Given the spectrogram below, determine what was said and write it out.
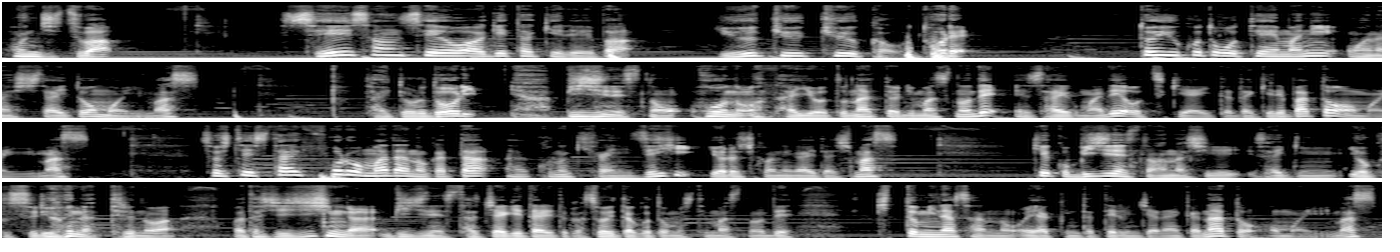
本日は生産性を上げたければ有給休暇を取れということをテーマにお話ししたいと思います。タイトル通りビジネスの方の内容となっておりますので最後までお付き合いいただければと思います。そしてスタイフフォローまだの方この機会にぜひよろしくお願いいたします。結構ビジネスの話最近よくするようになってるのは私自身がビジネス立ち上げたりとかそういったこともしてますのできっと皆さんのお役に立てるんじゃないかなと思います。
